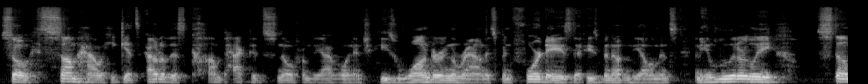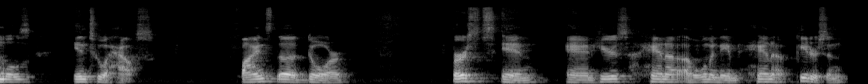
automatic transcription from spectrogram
So somehow he gets out of this compacted snow from the avalanche. He's wandering around. It's been four days that he's been out in the elements, and he literally stumbles into a house, finds the door, bursts in, and here's Hannah, a woman named Hannah Peterson,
